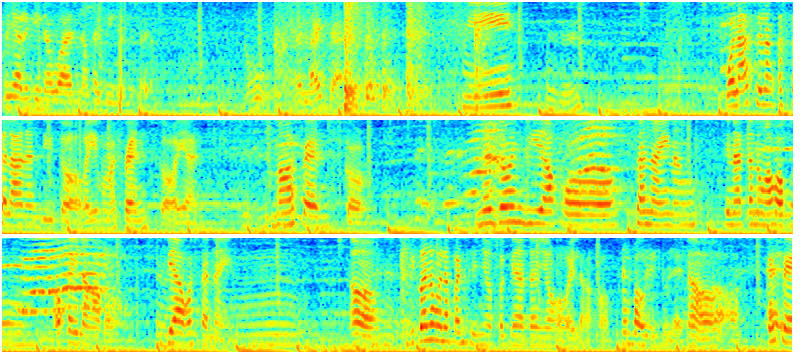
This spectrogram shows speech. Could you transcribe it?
kunyari ginawa ng kaibigan mo sa'yo. Oh, I like that. Ni, Mhm. Wala silang kasalanan dito. Okay, yung mga friends ko, ayan. Mga friends ko. Medyo hindi ako sanay ng tinatanong ako kung okay lang ako. Hindi ako sanay. Oo. Hindi ko alam kung napansin nyo pag tinatanong nyo kung okay lang ako. Ang paulit-ulit. Oo. Kasi,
